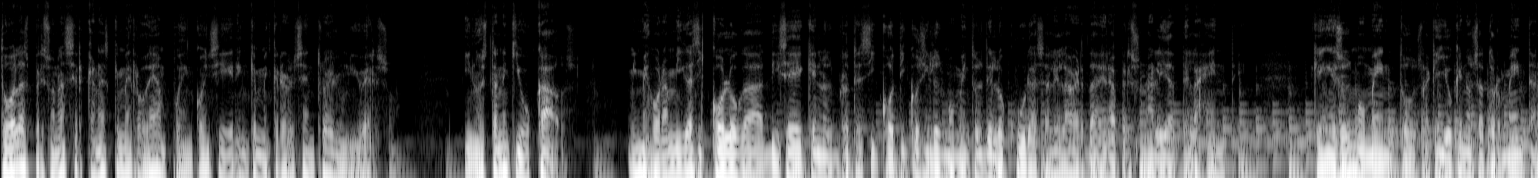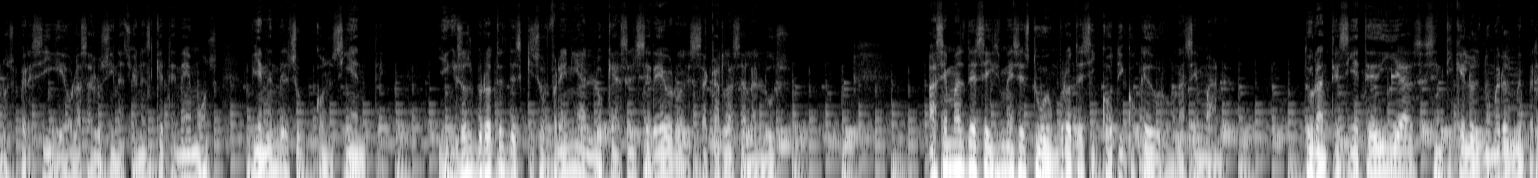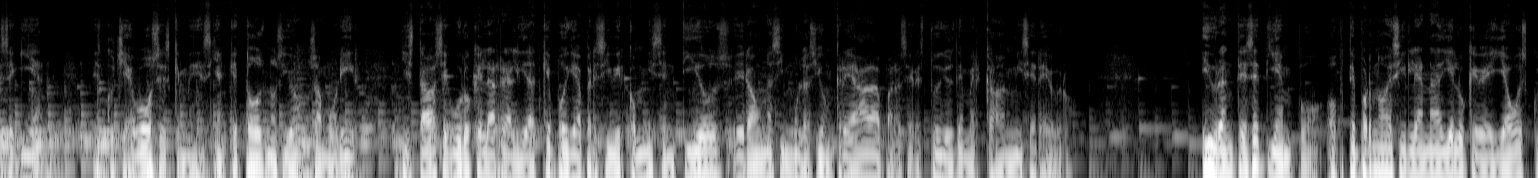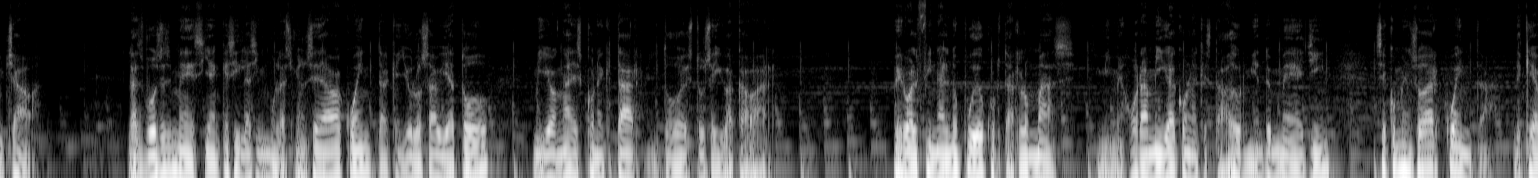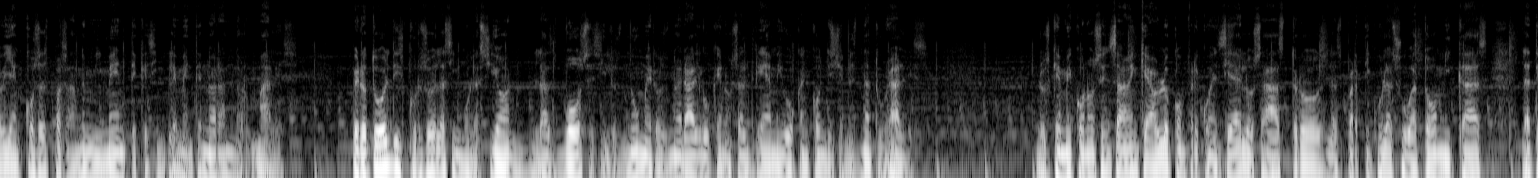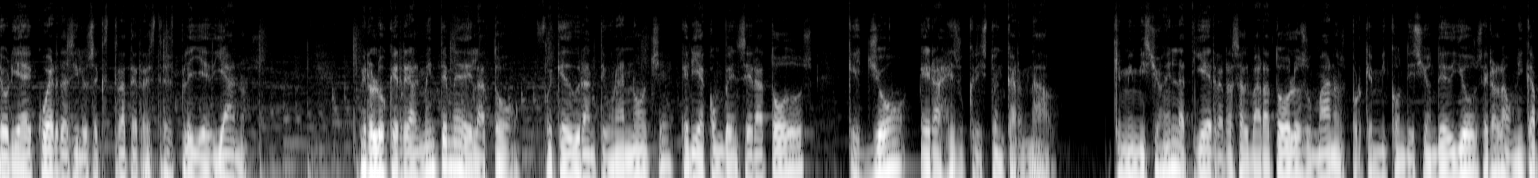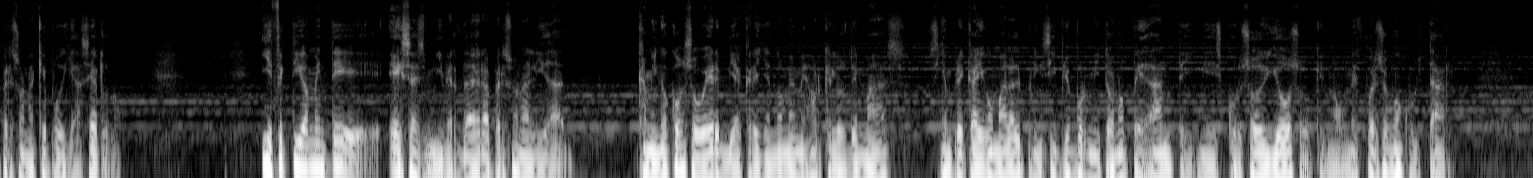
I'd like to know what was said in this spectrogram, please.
Todas las personas cercanas que me rodean pueden coincidir en que me creo el centro del universo. Y no están equivocados. Mi mejor amiga psicóloga dice que en los brotes psicóticos y los momentos de locura sale la verdadera personalidad de la gente. Que en esos momentos aquello que nos atormenta, nos persigue o las alucinaciones que tenemos vienen del subconsciente. Y en esos brotes de esquizofrenia lo que hace el cerebro es sacarlas a la luz. Hace más de seis meses tuve un brote psicótico que duró una semana. Durante siete días sentí que los números me perseguían, escuché voces que me decían que todos nos íbamos a morir y estaba seguro que la realidad que podía percibir con mis sentidos era una simulación creada para hacer estudios de mercado en mi cerebro. Y durante ese tiempo opté por no decirle a nadie lo que veía o escuchaba. Las voces me decían que si la simulación se daba cuenta que yo lo sabía todo, me iban a desconectar y todo esto se iba a acabar. Pero al final no pude ocultarlo más mi mejor amiga con la que estaba durmiendo en Medellín se comenzó a dar cuenta de que habían cosas pasando en mi mente que simplemente no eran normales. Pero todo el discurso de la simulación, las voces y los números no era algo que no saldría de mi boca en condiciones naturales. Los que me conocen saben que hablo con frecuencia de los astros, las partículas subatómicas, la teoría de cuerdas y los extraterrestres pleyedianos. Pero lo que realmente me delató fue que durante una noche quería convencer a todos que yo era Jesucristo encarnado, que mi misión en la tierra era salvar a todos los humanos porque en mi condición de Dios era la única persona que podía hacerlo. Y efectivamente esa es mi verdadera personalidad. Camino con soberbia, creyéndome mejor que los demás. Siempre caigo mal al principio por mi tono pedante y mi discurso odioso que no me esfuerzo en ocultar.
